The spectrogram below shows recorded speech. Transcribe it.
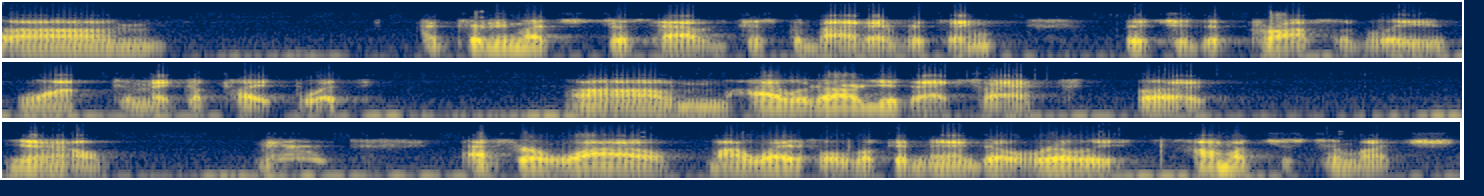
Um, I pretty much just have just about everything that you could possibly want to make a pipe with. Um, I would argue that fact, but you know, after a while, my wife will look at me and go, "Really, how much is too much?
